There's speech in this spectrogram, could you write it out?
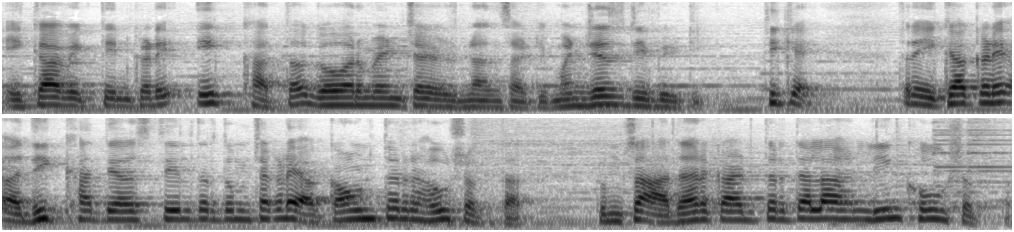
एका व्यक्तींकडे एक खातं गव्हर्नमेंटच्या योजनांसाठी म्हणजेच डी बी टी ठीक आहे? तर एकाकडे अधिक खाते असतील तर तुमच्याकडे अकाउंट तर राहू शकतात. तुमचं आधार कार्ड तर त्याला लिंक होऊ शकतं.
